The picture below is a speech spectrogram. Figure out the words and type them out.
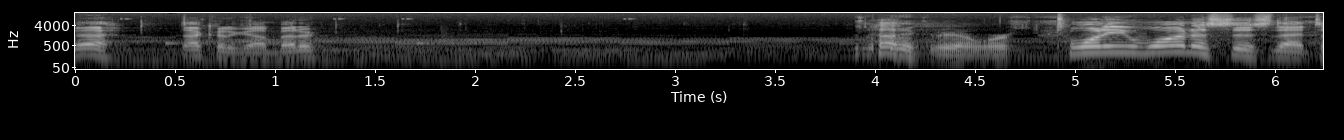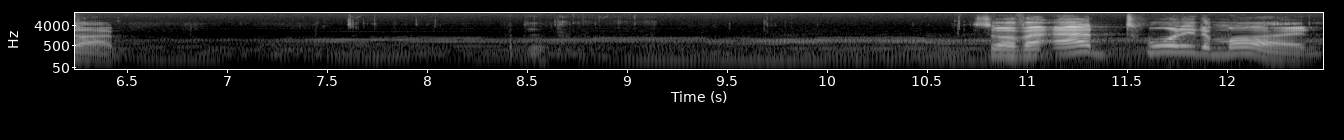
Yeah, that could have gone better. It could have gone worse. 21 assists that time. So if I add 20 to mine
